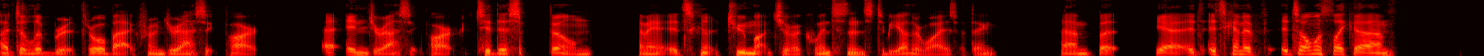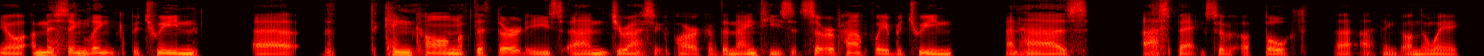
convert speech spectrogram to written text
a deliberate throwback from Jurassic Park, uh, in Jurassic Park to this film. I mean, it's too much of a coincidence to be otherwise. I think, um, but yeah, it, it's kind of it's almost like a you know a missing link between uh, the, the King Kong of the 30s and Jurassic Park of the 90s. It's sort of halfway between and has aspects of, of both. Uh, I think on the way.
